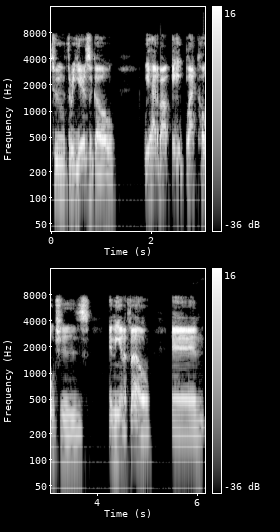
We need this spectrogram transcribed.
two, three years ago we had about eight black coaches in the NFL, and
